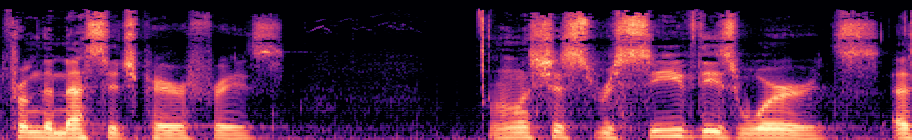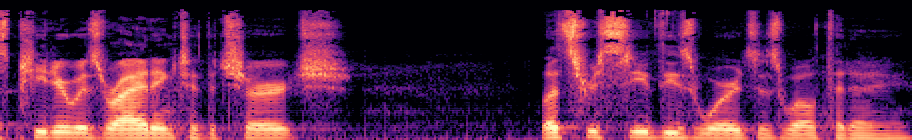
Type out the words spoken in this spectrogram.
from the message paraphrase. And let's just receive these words as Peter was writing to the church. Let's receive these words as well today.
